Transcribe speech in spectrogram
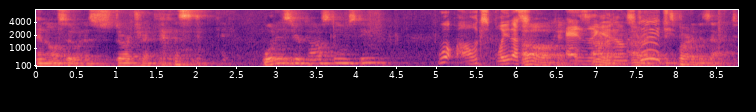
and also in a Star Trek vest. What is your costume, Steve? Well, I'll explain. that Oh, okay. as I All get right, on all right. stage. It's part of his act.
